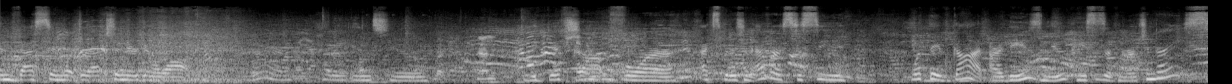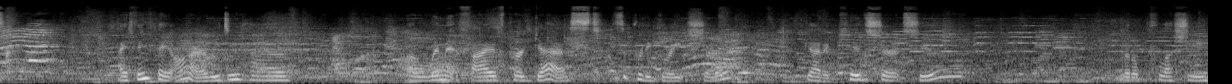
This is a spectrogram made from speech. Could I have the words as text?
invest in what direction you're gonna walk heading into the gift shop for Expedition Everest to see what they've got. Are these new pieces of merchandise? I think they are. We do have a limit five per guest. It's a pretty great shirt. Got a kid's shirt too. Little plushy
